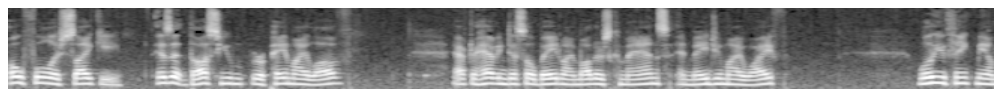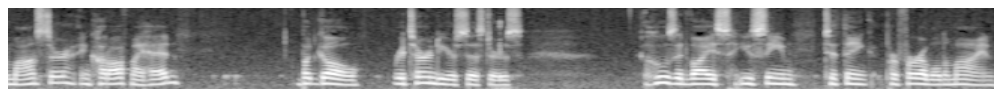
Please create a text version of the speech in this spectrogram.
O foolish Psyche, is it thus you repay my love? After having disobeyed my mother's commands and made you my wife? Will you think me a monster and cut off my head? But go, return to your sisters, whose advice you seem to think preferable to mine.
